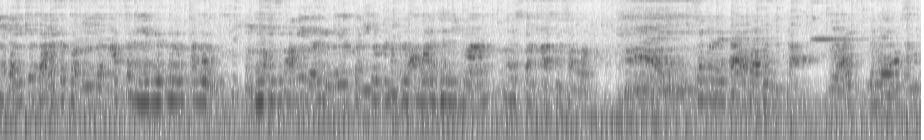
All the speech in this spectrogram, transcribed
Ito para sa pamilya. Actually, yun yung unang tanong. Pagising sa pamilya, yun na yung text ng anak na si Marjorie ma, kumusta ang kaso sa? Sa mga rin tayo babalita. Right? Na meron namin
